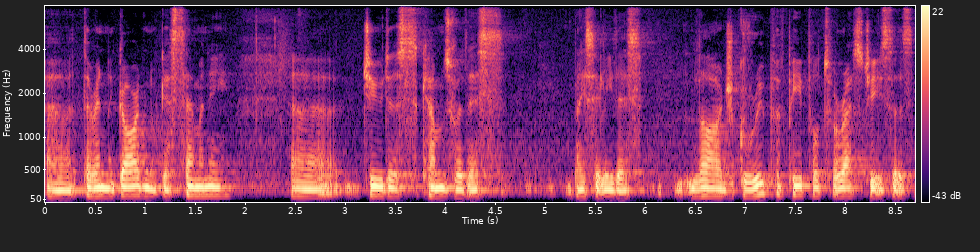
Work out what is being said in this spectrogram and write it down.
uh, they're in the Garden of Gethsemane. Uh, Judas comes with this, basically this large group of people to arrest Jesus.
